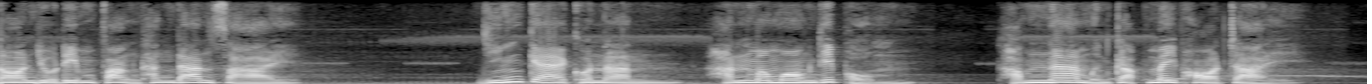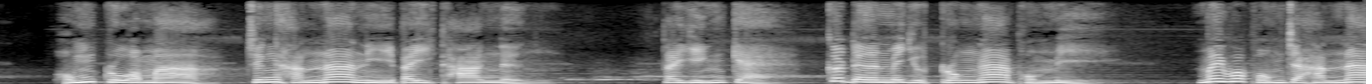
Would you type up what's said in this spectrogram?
นอนอยู่ริมฝั่งทางด้านซ้าย หญิงแก่คนนั้นหันมามองที่ผม ทำหน้าเหมือนกับไม่พอใจ ผมกลัวมากจึงหันหน้าหนีไปอีกทางหนึ่ง แต่หญิงแก่ก็เดินมาหยุดตรงหน้าผมมีไม่ว่าผมจะหันหน้า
